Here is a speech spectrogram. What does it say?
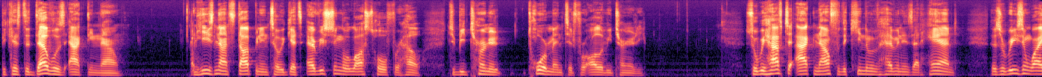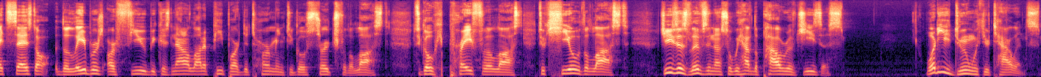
because the devil is acting now. And he's not stopping until he gets every single lost soul for hell to be turned, tormented for all of eternity. So we have to act now for the kingdom of heaven is at hand. There's a reason why it says the, the laborers are few because not a lot of people are determined to go search for the lost, to go pray for the lost, to heal the lost. Jesus lives in us, so we have the power of Jesus. What are you doing with your talents?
